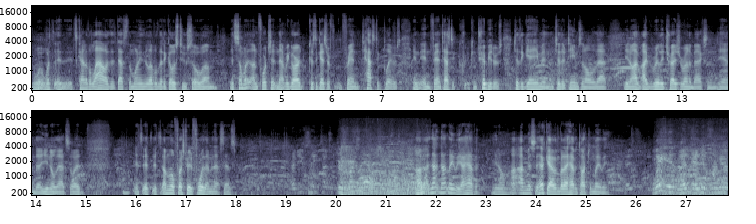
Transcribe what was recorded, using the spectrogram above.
what, what it's kind of allowed that that's the money level that it goes to. So um, it's somewhat unfortunate in that regard because the guys are fantastic players and, and fantastic contributors to the game and to their teams and all of that. You know, I, I really treasure running backs and and uh, you know that. So I, it's, it's it's I'm a little frustrated for them in that sense. Uh, not not lately. I haven't. You know, I, I miss the heck out of him, but I haven't talked to him lately. Way it ended for him.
